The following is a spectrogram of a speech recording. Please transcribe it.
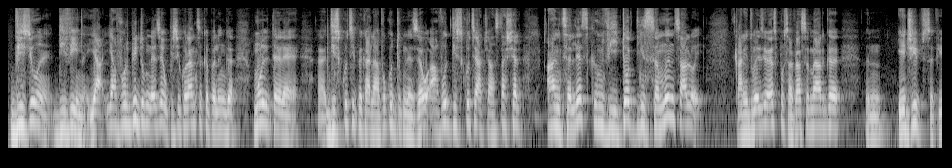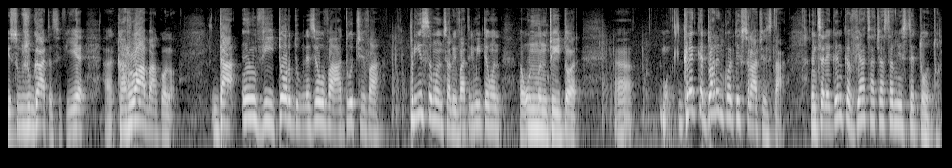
viziune divină. I-a, i-a vorbit Dumnezeu, cu siguranță că pe lângă multele uh, discuții pe care le-a avut cu Dumnezeu, a avut discuția aceasta și el a înțeles că în viitor, din sămânța lui, care Dumnezeu i-a spus, avea să meargă în Egipt, să fie subjugată, să fie uh, ca roabă acolo. Dar în viitor Dumnezeu va aduce, va, prin sămânța lui, va trimite un, uh, un mântuitor. Uh, cred că doar în contextul acesta, înțelegând că viața aceasta nu este totul.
